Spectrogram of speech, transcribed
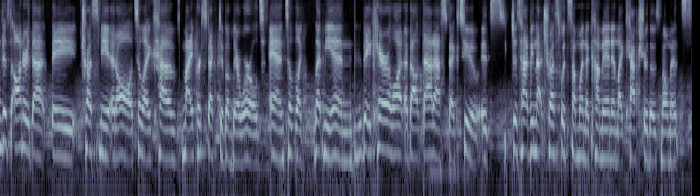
I'm just honored that they trust me at all to like have my perspective of their world and to like let me in. They care a lot about that aspect too. It's just having that trust with someone to come in and like capture those moments.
